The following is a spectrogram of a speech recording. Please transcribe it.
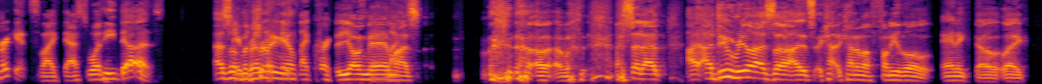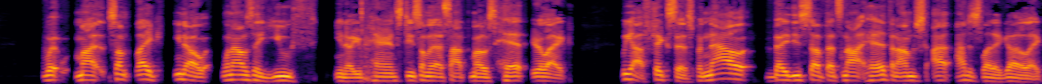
crickets. Like that's what he does. as a It really maturing sounds like crickets. young man, Like- my, I said I, I do realize though it's kind kind of a funny little anecdote. Like my some like you know when I was a youth, you know your parents do something that's not the most hip. You're like, we got to fix this. But now they do stuff that's not hip, and I'm just I, I just let it go. Like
